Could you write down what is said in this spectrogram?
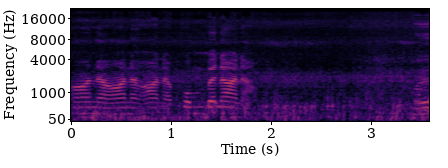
ആന ആന ആന കൊമ്പനാന. ഏ,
